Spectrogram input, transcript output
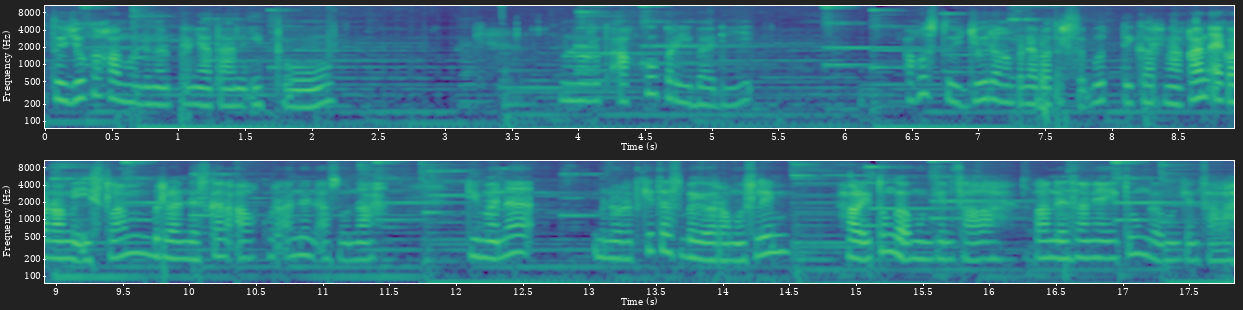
Setujukah kamu dengan pernyataan itu? Menurut aku pribadi, Aku setuju dengan pendapat tersebut dikarenakan ekonomi Islam berlandaskan Al-Quran dan As-Sunnah Di mana menurut kita sebagai orang muslim hal itu nggak mungkin salah Landasannya itu nggak mungkin salah.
